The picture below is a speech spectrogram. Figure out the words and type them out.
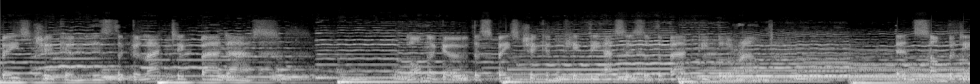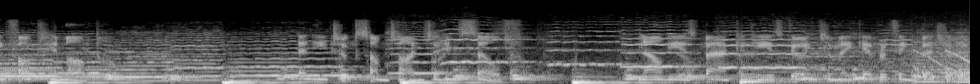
Space Chicken is the galactic badass. Long ago, the Space Chicken kicked the asses of the bad people around. Then somebody fucked him up. Then he took some time to himself. Now he is back and he is going to make everything better Space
